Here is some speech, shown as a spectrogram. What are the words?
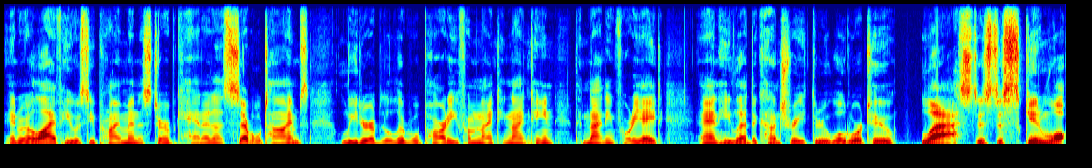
In real life, he was the Prime Minister of Canada several times, leader of the Liberal Party from 1919 to 1948, and he led the country through World War II. Last is the skinwalk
